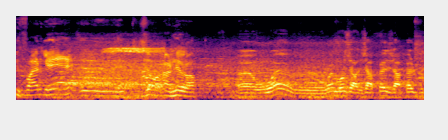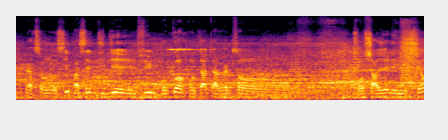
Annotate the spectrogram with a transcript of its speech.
ivoiriens euh, en Europe? Euh, ouais, euh, ouais, moi j'appelle, j'appelle d'autres personnes aussi parce que Didier, je suis beaucoup en contact avec son, son chargé d'émission.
